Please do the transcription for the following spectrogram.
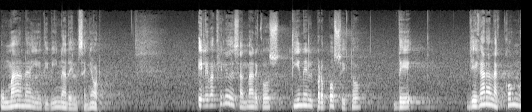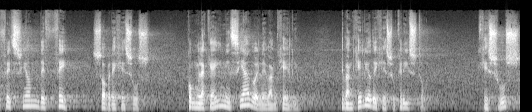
humana y divina del Señor. El Evangelio de San Marcos tiene el propósito de llegar a la confesión de fe sobre Jesús, con la que ha iniciado el Evangelio. Evangelio de Jesucristo. Jesús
